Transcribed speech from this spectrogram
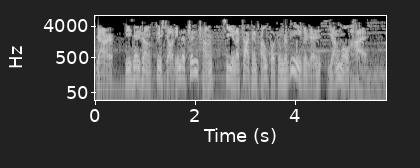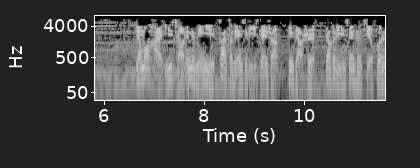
然而，李先生对小林的真诚吸引了诈骗团伙中的另一个人杨某海。杨某海以小林的名义再次联系李先生，并表示要和李先生结婚。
